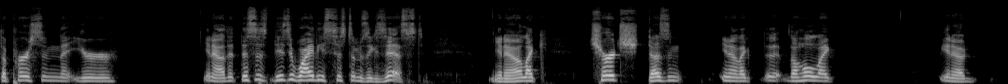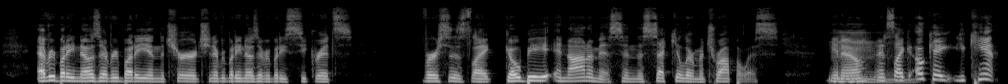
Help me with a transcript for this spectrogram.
the person that you're you know that this is this is why these systems exist you know like church doesn't you know like the, the whole like you know everybody knows everybody in the church and everybody knows everybody's secrets versus like go be anonymous in the secular metropolis you know? And it's like Mm. okay you can't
